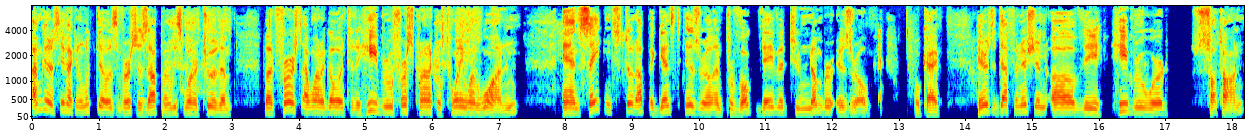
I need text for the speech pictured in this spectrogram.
I'm going to see if I can look those verses up, or at least one or two of them. But first, I want to go into the Hebrew, First Chronicles 21 1. And Satan stood up against Israel and provoked David to number Israel. Okay. Here's the definition of the Hebrew word Satan.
